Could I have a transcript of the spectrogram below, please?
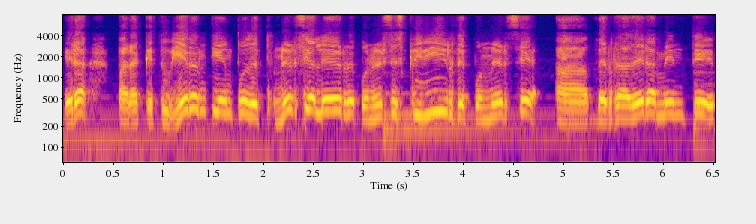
Era para que tuvieran tiempo de ponerse a leer, de ponerse a escribir, de ponerse a verdaderamente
